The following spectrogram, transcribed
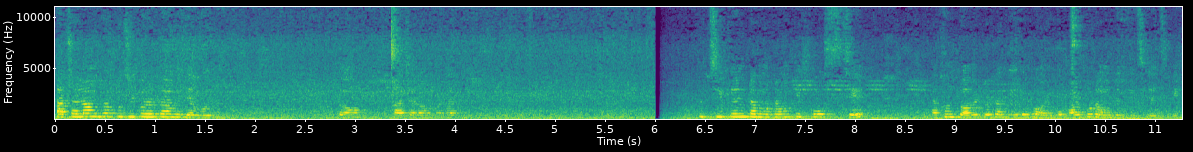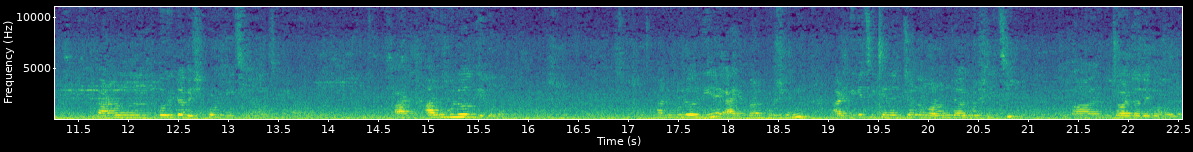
কাঁচা লঙ্কা কুচি করে তো আমি দেবই। তো কাঁচা তো চিকেনটা মোটামুটি কষছে। এখন টমেটোটা দিয়ে দেবো, অল্প অল্প টমেটো দিয়েছি আজকে, কারণ দইটা বেশি করে দিয়েছিলাম আজকে। আর আলুগুলোও দিয়ে দেবো। আলুগুলো দিয়ে একবার কষে নিই। আর এদিকে চিকেনের জন্য গরম জল বসিয়েছি জলটা দেবো বলে।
